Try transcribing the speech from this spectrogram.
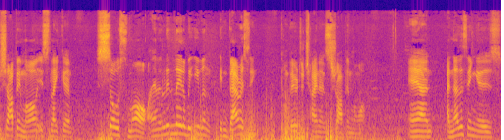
shopping mall is like uh, so small and a little, little bit even embarrassing compared to China's shopping mall. And another thing is,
